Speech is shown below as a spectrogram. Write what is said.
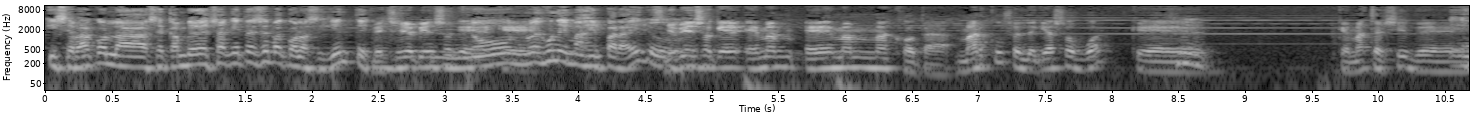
y se va con la. se cambia de chaqueta y se va con la siguiente. De hecho, yo pienso que- No, que- no es una imagen para ellos. Yo pienso que es más, es más mascota Marcus, el de Kia Software, que, que Master Chief de.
